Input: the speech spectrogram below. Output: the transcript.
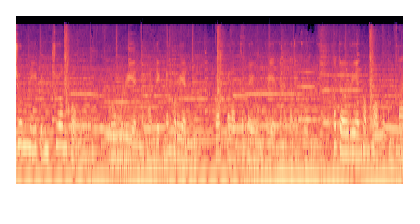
ช่วงนี้เป็นช่วงของโรงเรียนนะคะ เด็กนักเรียน ก็กำลังจะไปโรงเรียนกันนะคะทุกคนเขาจะเรียนพร้อมๆกับคุณป้า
